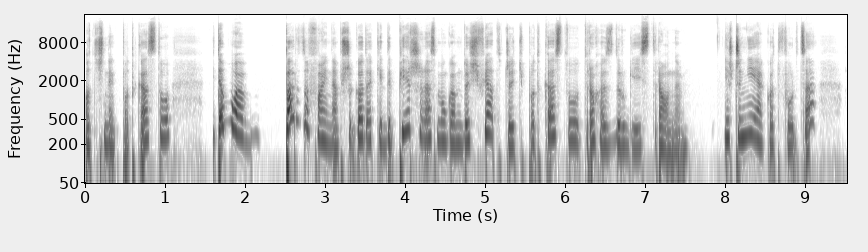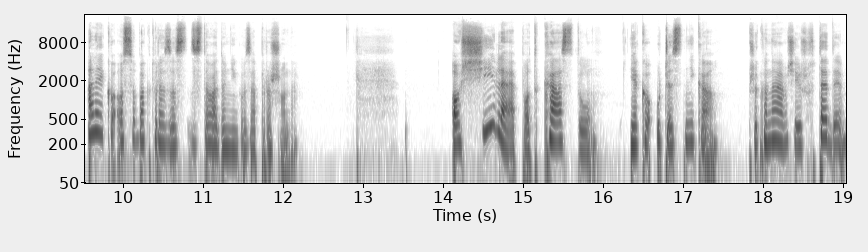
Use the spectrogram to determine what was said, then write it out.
odcinek podcastu. I to była bardzo fajna przygoda, kiedy pierwszy raz mogłam doświadczyć podcastu trochę z drugiej strony. Jeszcze nie jako twórca, ale jako osoba, która została do niego zaproszona. O sile podcastu jako uczestnika przekonałam się już wtedy,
